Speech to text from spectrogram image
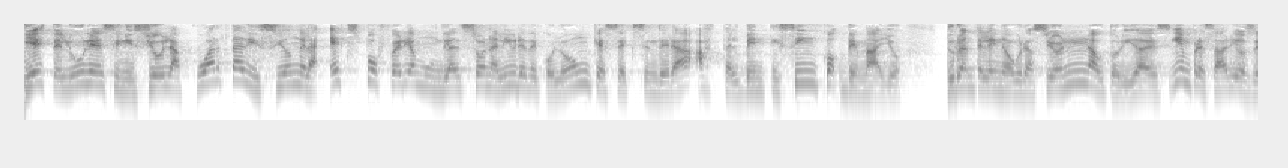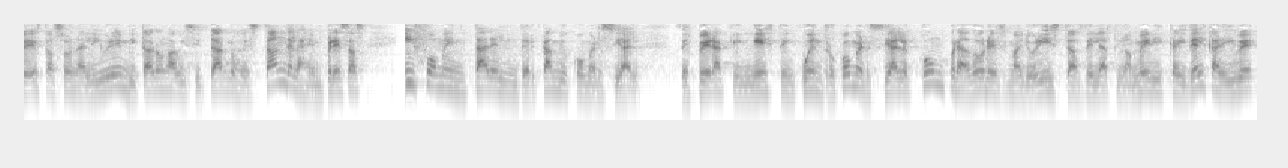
Y este lunes inició la cuarta edición de la Expo Feria Mundial Zona Libre de Colón, que se extenderá hasta el 25 de mayo. Durante la inauguración, autoridades y empresarios de esta zona libre invitaron a visitar los stands de las empresas y fomentar el intercambio comercial. Se espera que en este encuentro comercial compradores mayoristas de Latinoamérica y del Caribe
